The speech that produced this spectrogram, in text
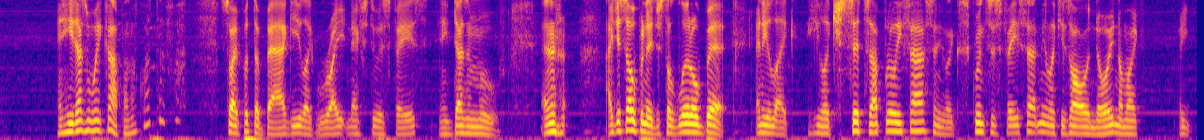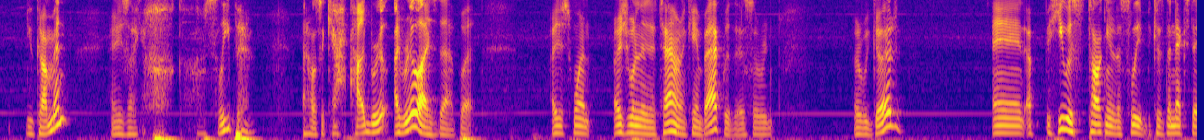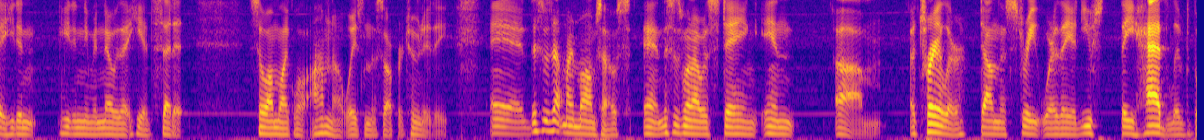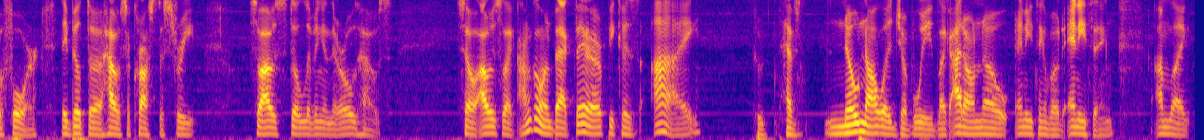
And he doesn't wake up. I'm like, what the fuck? So I put the baggie like right next to his face, and he doesn't move. And then I just open it just a little bit, and he like he like sits up really fast, and he like squints his face at me like he's all annoyed. And I'm like, Are you, you coming? And he's like, oh, God, I'm sleeping. And I was like, yeah, I real I realized that, but I just went I just went into town and came back with this. Are we are we good? And uh, he was talking to sleep because the next day he didn't he didn't even know that he had said it. So I'm like, well, I'm not wasting this opportunity. And this was at my mom's house, and this is when I was staying in um, a trailer down the street where they had used they had lived before. They built a house across the street, so I was still living in their old house. So I was like, I'm going back there because I, who have no knowledge of weed, like I don't know anything about anything, I'm like,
